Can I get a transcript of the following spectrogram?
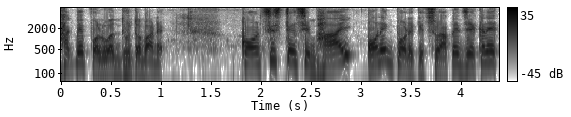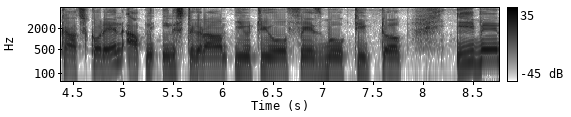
থাকবে ফলোয়ার দ্রুত বাড়ে। কনসিস্টেন্সি ভাই, অনেক বড় কিছু। আপনি যেখানে কাজ করেন, আপনি Instagram YouTube Facebook TikTok even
